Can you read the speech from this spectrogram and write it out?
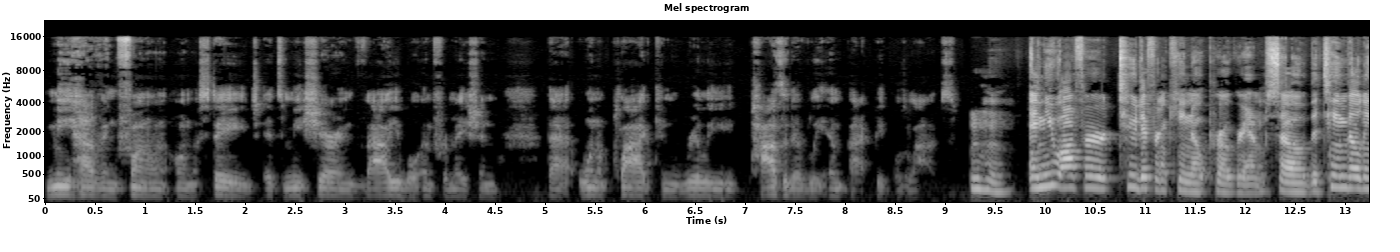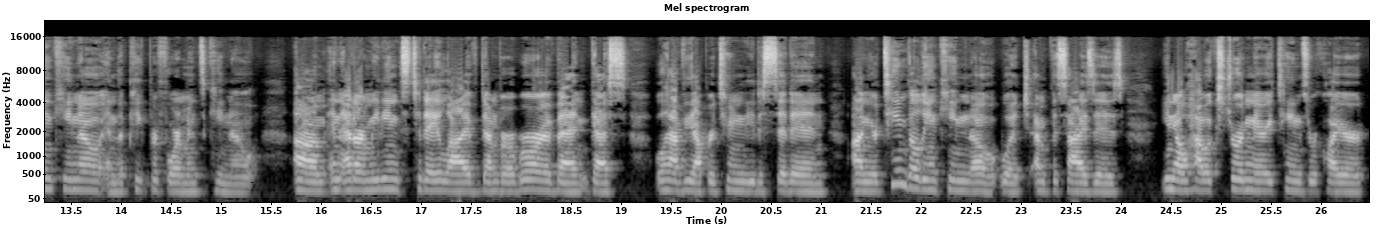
me having fun on, on the stage, it's me sharing valuable information that when applied can really positively impact people's lives. Mm-hmm. And you offer two different keynote programs. So the team building keynote and the peak performance keynote. Um, and at our meetings today live Denver Aurora event, guests will have the opportunity to sit in on your team building keynote, which emphasizes you know how extraordinary teams require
